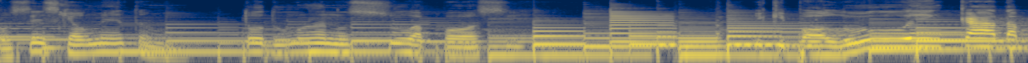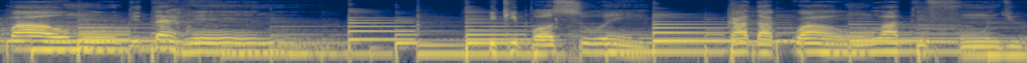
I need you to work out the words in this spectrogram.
Vocês que aumentam todo ano sua posse e que poluem cada palmo de terreno e que possuem cada qual um latifúndio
